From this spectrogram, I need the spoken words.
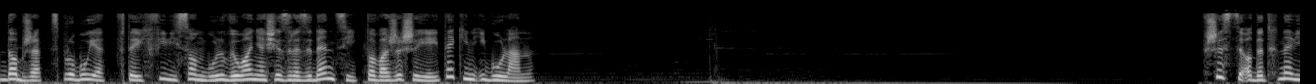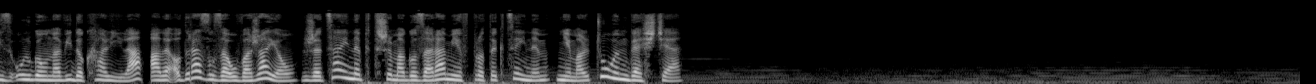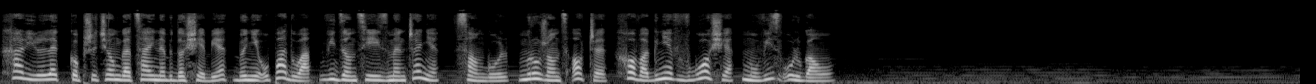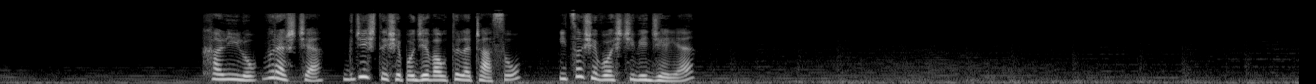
Dobrze, spróbuję. W tej chwili Songul wyłania się z rezydencji, towarzyszy jej Tekin i Gulan. Wszyscy odetchnęli z ulgą na widok Halila, ale od razu zauważają, że Cajnep trzyma go za ramię w protekcyjnym, niemal czułym geście. Halil lekko przyciąga Cajnep do siebie, by nie upadła, widząc jej zmęczenie. Songul, mrużąc oczy, chowa gniew w głosie, mówi z ulgą. Halilu, wreszcie, gdzieś ty się podziewał tyle czasu? I co się właściwie dzieje?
